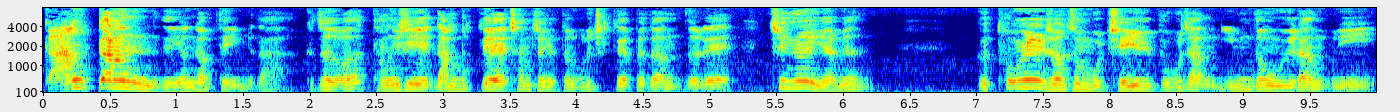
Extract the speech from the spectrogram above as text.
깐깐한 그 영감탱입니다. 그래서 당시 남북대에 참석했던 우리 측 대표단들의 증언에 의하면 그 통일전선부 제1부부장 임동욱이라는 분이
